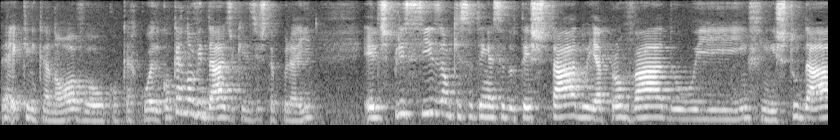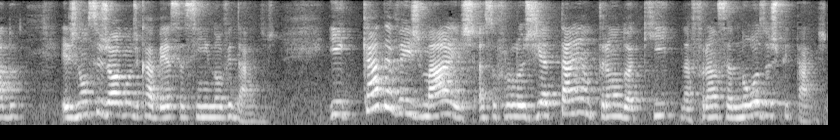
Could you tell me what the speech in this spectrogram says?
técnica nova ou qualquer coisa, qualquer novidade que exista por aí, eles precisam que isso tenha sido testado e aprovado e, enfim, estudado. Eles não se jogam de cabeça assim em novidades. E cada vez mais a sofrologia está entrando aqui na França nos hospitais.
